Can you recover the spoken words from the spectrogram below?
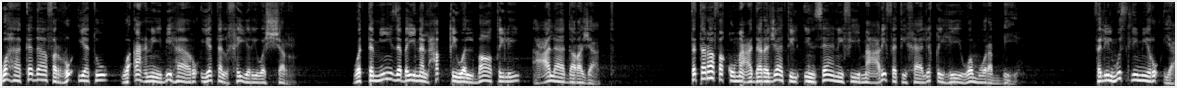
وهكذا فالرؤية وأعني بها رؤية الخير والشر والتمييز بين الحق والباطل على درجات. تترافق مع درجات الإنسان في معرفة خالقه ومربيه. فللمسلم رؤية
